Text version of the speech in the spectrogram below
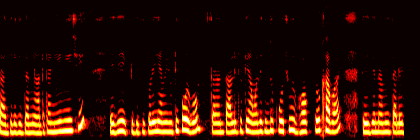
তার জন্য কিন্তু আমি আটাটা নিয়ে নিয়েছি। এই যে একটু বেশি করেই আমি রুটি করব। কারণ তালের রুটি আমাদের কিন্তু প্রচুর ভক্ত খাবার। তো এই জন্য আমি তালের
